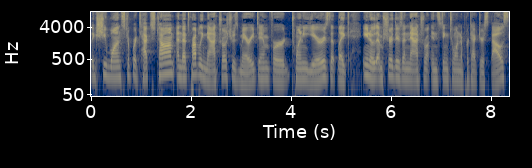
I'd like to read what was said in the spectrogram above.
like she wants to protect Tom and that's probably natural. She was married to him for 20 years that like you know I'm sure there's a natural instinct to want to protect your spouse.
